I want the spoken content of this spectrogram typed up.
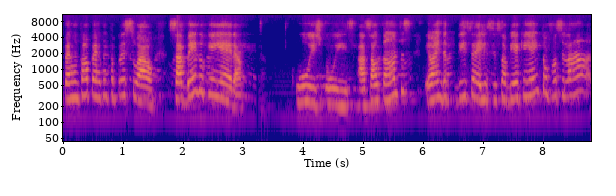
perguntar uma pergunta pessoal, sabendo quem era os, os assaltantes, eu ainda disse a ele se sabia quem é, então fosse lá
